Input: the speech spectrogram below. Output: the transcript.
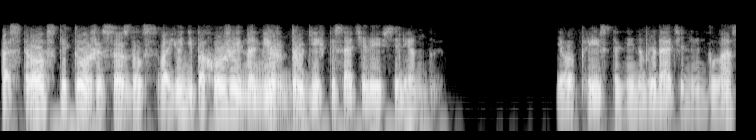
Островский тоже создал свою непохожую на мир других писателей вселенную. Его пристальный наблюдательный глаз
